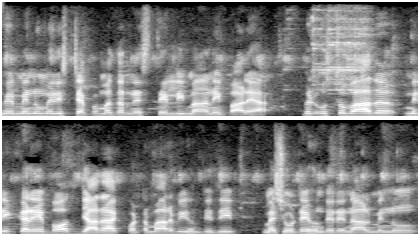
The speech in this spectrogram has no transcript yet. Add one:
ਫਿਰ ਮੈਨੂੰ ਮੇਰੀ ਸਟੈਪ ਮਦਰ ਨੇ ਸਤੇਲੀ ਮਾਂ ਨੇ ਪਾਲਿਆ। ਫਿਰ ਉਸ ਤੋਂ ਬਾਅਦ ਮੇਰੀ ਘਰੇ ਬਹੁਤ ਜ਼ਿਆਦਾ ਕੁੱਟਮਾਰ ਵੀ ਹੁੰਦੀ ਸੀ। ਮੈਂ ਛੋਟੇ ਹੁੰਦੇ ਦੇ ਨਾਲ ਮੈਨੂੰ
